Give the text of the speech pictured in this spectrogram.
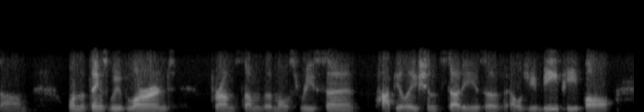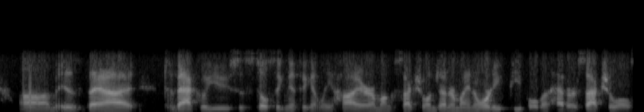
Um, one of the things we've learned from some of the most recent population studies of LGB people um, is that tobacco use is still significantly higher among sexual and gender minority people than heterosexuals.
